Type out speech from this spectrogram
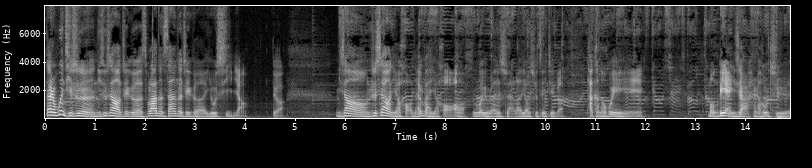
但是问题是你就像这个《斯普拉顿三》的这个游戏一样，对吧？你像日向也好，男版也好啊，如果有人选了要去这这个，他可能会猛练一下，然后去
